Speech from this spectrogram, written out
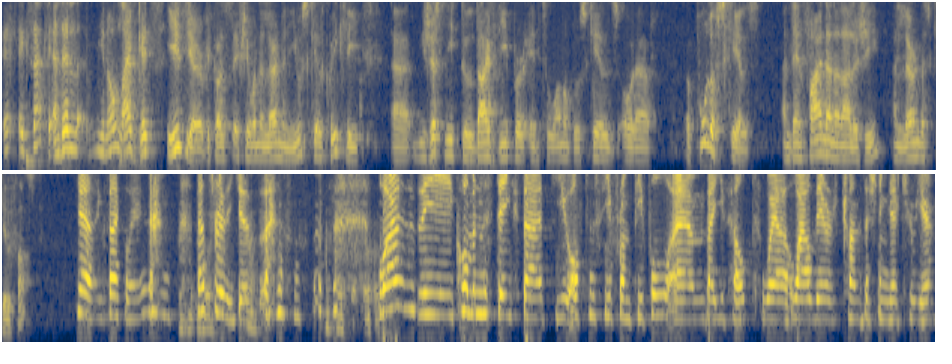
Exactly, and then you know life gets easier because if you want to learn a new skill quickly, uh, you just need to dive deeper into one of those skills or a, a pool of skills, and then find an analogy and learn the skill fast. Yeah, exactly. That's really good. what are the common mistakes that you often see from people um, that you've helped while while they're transitioning their career?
